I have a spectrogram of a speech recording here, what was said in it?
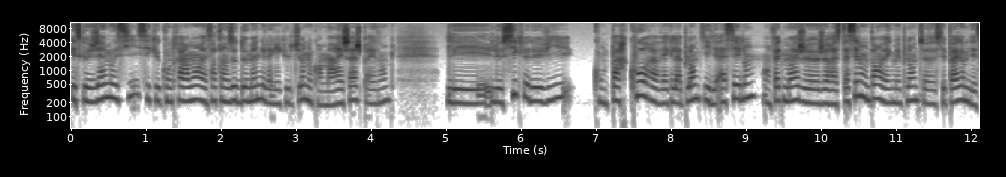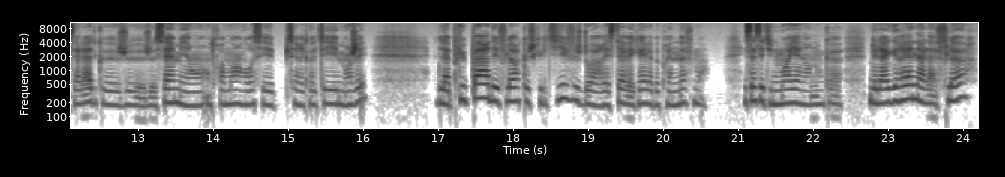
Et ce que j'aime aussi, c'est que contrairement à certains autres domaines de l'agriculture, donc en maraîchage par exemple, le cycle de vie qu'on parcourt avec la plante, il est assez long. En fait, moi, je, reste assez longtemps avec mes plantes. C'est pas comme des salades que je, sème et en, trois mois, en gros, c'est récolté et mangé. La plupart des fleurs que je cultive, je dois rester avec elles à peu près neuf mois. Et ça, c'est une moyenne. Hein. Donc, euh, de la graine à la fleur,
